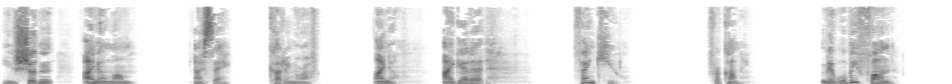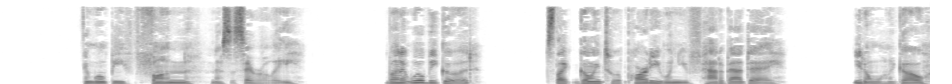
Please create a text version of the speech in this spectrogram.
You shouldn't. I know, Mom, I say, cutting her off. I know. I get it. Thank you for coming. It will be fun. It won't be fun, necessarily, but it will be good. It's like going to a party when you've had a bad day. You don't want to go,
